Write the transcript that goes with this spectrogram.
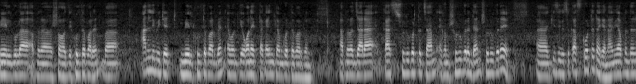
মেলগুলা আপনারা সহজে খুলতে পারেন বা আনলিমিটেড মেল খুলতে পারবেন, এমনকি অনেক টাকা ইনকাম করতে পারবেন। আপনারা যারা কাজ শুরু করতে চান, এখন শুরু করে দেন, শুরু করে কিছু কিছু কাজ করতে থাকেন, আমি আপনাদের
